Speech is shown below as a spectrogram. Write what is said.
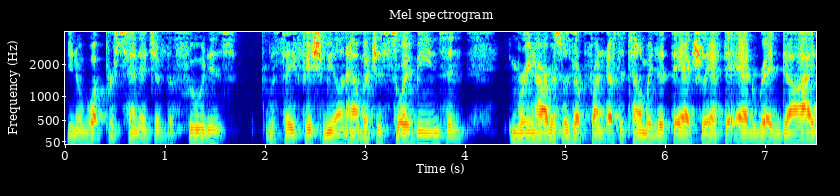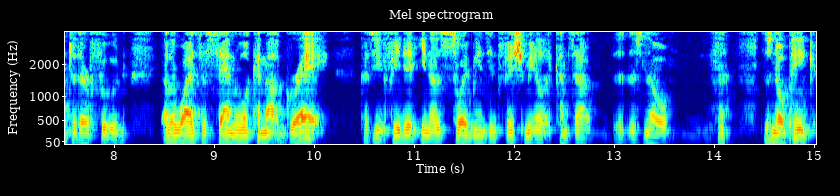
you know, what percentage of the food is, let's say, fish meal and how much is soybeans. And Marine Harvest was upfront enough to tell me that they actually have to add red dye to their food, otherwise the salmon will come out gray because you feed it, you know, soybeans and fish meal, it comes out. There's no, there's no pink.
